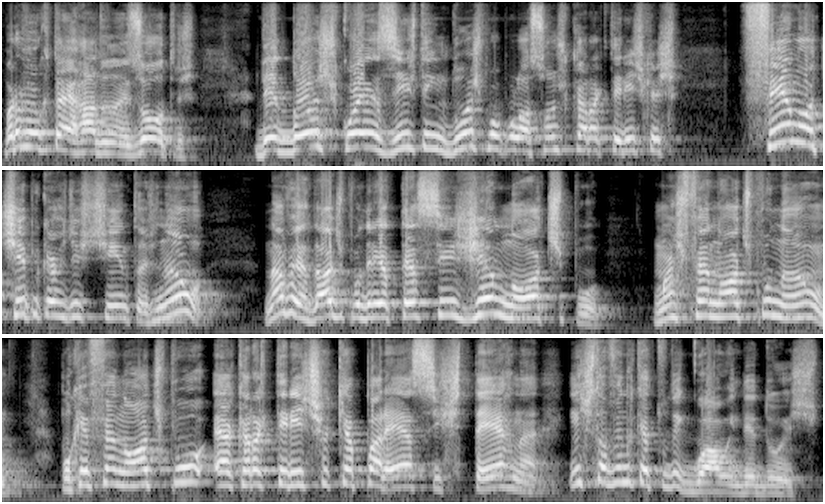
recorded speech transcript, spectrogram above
Bora ver o que está errado nas outras? D2 coexistem duas populações com características fenotípicas distintas. Não, na verdade poderia até ser genótipo, mas fenótipo não, porque fenótipo é a característica que aparece externa. A gente está vendo que é tudo igual em D2.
